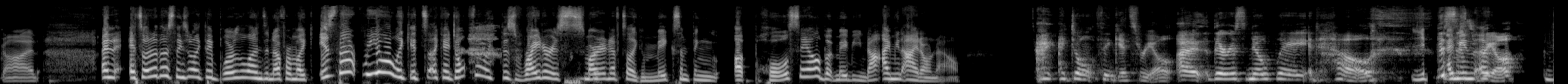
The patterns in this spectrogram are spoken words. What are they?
god. And it's one of those things where like they blur the lines enough I'm like, is that real? Like it's like I don't feel like this writer is smart enough to like make something up wholesale, but maybe not. I mean, I don't know. I, I don't think it's real. Uh, there is no way in hell Yeah, this I mean, is uh, real. The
